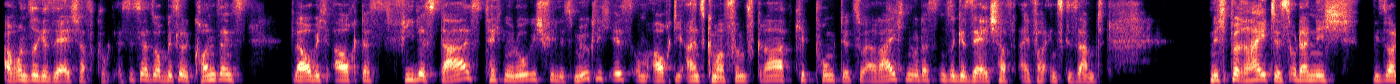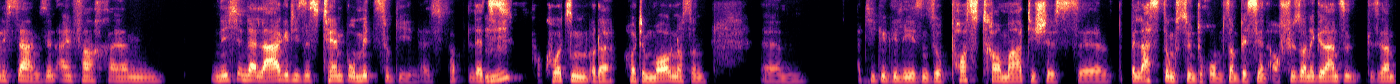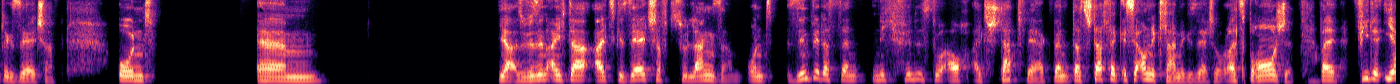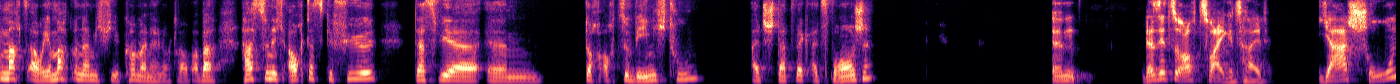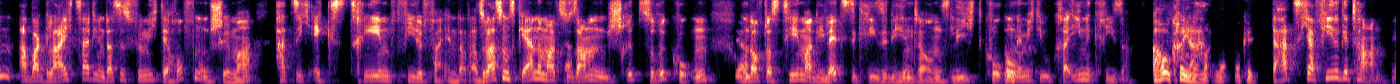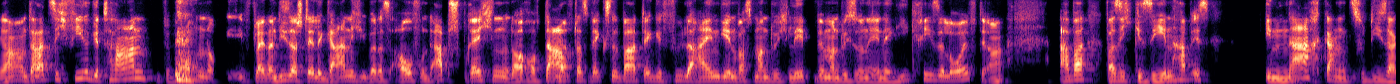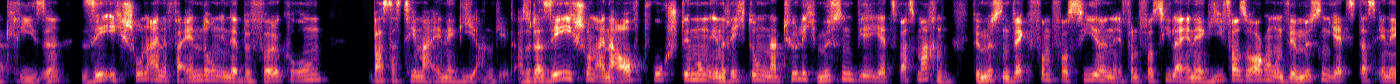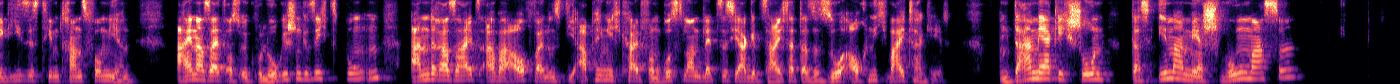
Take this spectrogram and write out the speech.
auf unsere Gesellschaft gucke. Es ist ja so ein bisschen Konsens, glaube ich auch, dass vieles da ist, technologisch vieles möglich ist, um auch die 1,5 Grad Kipppunkte zu erreichen, nur dass unsere Gesellschaft einfach insgesamt nicht bereit ist oder nicht, wie soll ich sagen, sind einfach ähm, nicht in der Lage, dieses Tempo mitzugehen. Also ich habe letzt mhm. vor kurzem oder heute Morgen noch so ein ähm, Artikel gelesen, so posttraumatisches äh, Belastungssyndrom, so ein bisschen auch für so eine gesamte, gesamte Gesellschaft. Und ähm, ja, also wir sind eigentlich da als Gesellschaft zu langsam. Und sind wir das dann nicht, findest du, auch als Stadtwerk? Denn das Stadtwerk ist ja auch eine kleine Gesellschaft, als Branche. Weil viele, ihr macht's auch, ihr macht unheimlich viel, kommen wir nachher noch drauf. Aber hast du nicht auch das Gefühl, dass wir ähm, doch auch zu wenig tun als Stadtwerk, als Branche? Ähm, ist jetzt so auch zweigeteilt. Ja, schon, aber gleichzeitig, und das ist für mich der Hoffnungsschimmer, hat sich extrem viel verändert. Also lass uns gerne mal zusammen einen Schritt zurückgucken ja. und auf das Thema, die letzte Krise, die hinter uns liegt, gucken, oh. nämlich die Ukraine-Krise. Ach, Ukraine, da, ja, okay. Da hat sich ja viel getan, ja, und da ja. hat sich viel getan. Wir brauchen noch vielleicht an dieser Stelle gar nicht über das Auf- und Absprechen und auch auf da auf das Wechselbad der Gefühle eingehen, was man durchlebt, wenn man durch so eine Energiekrise läuft, ja. Aber was ich gesehen habe, ist, im Nachgang zu dieser Krise sehe ich schon eine Veränderung in der Bevölkerung, was das Thema Energie angeht. Also da sehe ich schon eine Aufbruchstimmung in Richtung, natürlich müssen wir jetzt was machen. Wir müssen weg vom fossilen, von fossiler Energieversorgung und wir müssen jetzt das Energiesystem transformieren. Einerseits aus ökologischen Gesichtspunkten, andererseits aber auch, weil uns die Abhängigkeit von Russland letztes Jahr gezeigt hat, dass es so auch nicht weitergeht. Und da merke ich schon, dass immer mehr Schwungmasse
